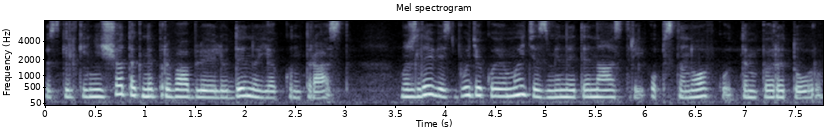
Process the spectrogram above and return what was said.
оскільки ніщо так не приваблює людину, як контраст, можливість будь-якої миті змінити настрій, обстановку, температуру.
